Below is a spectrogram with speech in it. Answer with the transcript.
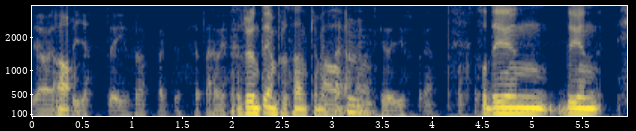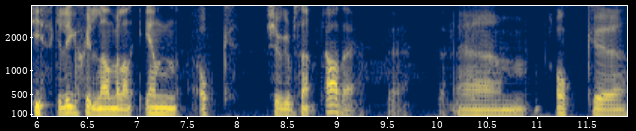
Jag är Ja. inte jätteinsatt faktiskt, helt ärligt. Runt 1% kan vi ja, säga. Mm. jag skulle gissa på det också. Så det är ju en, det är en hiskelig skillnad mellan 1 och 20% Ja, det är det. är definitivt. Ehm, Och eh,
